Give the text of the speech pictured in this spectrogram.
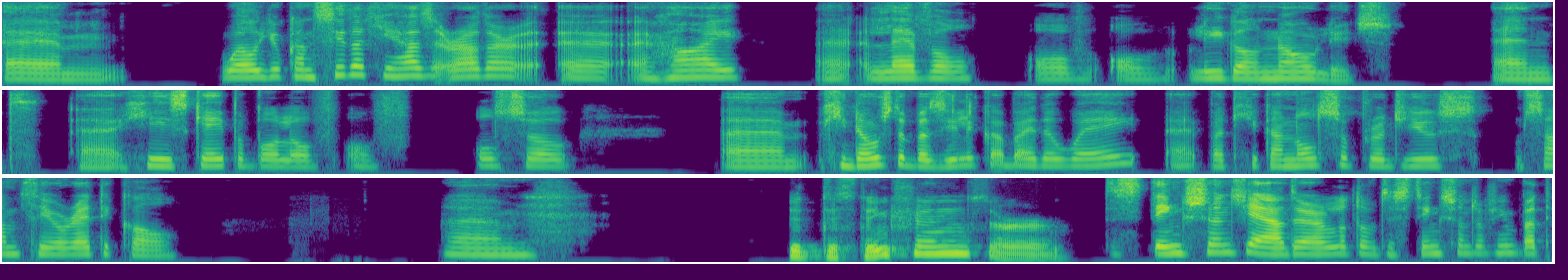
um, well, you can see that he has a rather uh, a high uh, level of, of legal knowledge, and uh, he is capable of of also. Um, he knows the basilica, by the way, uh, but he can also produce some theoretical um, distinctions or? Distinctions yeah there are a lot of distinctions of him but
